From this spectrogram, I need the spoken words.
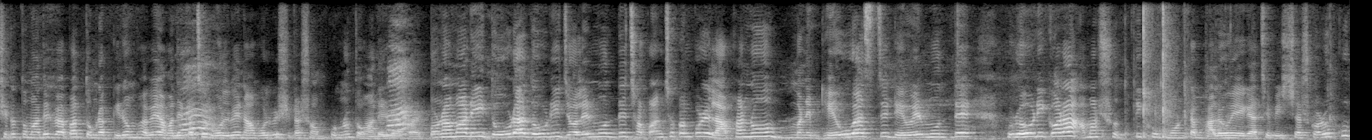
সেটা তোমাদের ব্যাপার, তোমরা কীরমভাবে আমাদের কাছে বলবে, না বলবে, সেটা সম্পূর্ণ তোমাদের ব্যাপার। কারণ আমার এই দৌড়া দৌড়ি জলের মধ্যে ছপাং ছপাং করে লাফানো মানে ঢেউ আসছে, ঢেউয়ের মধ্যে হুড়োহুড়ি করা, আমার সত্যি খুব মনটা ভালো হয়ে গেছে, বিশ্বাস করো, খুব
